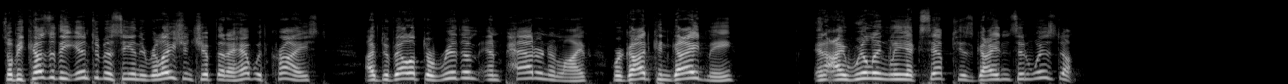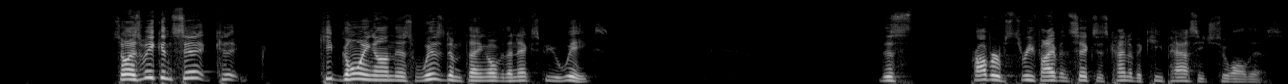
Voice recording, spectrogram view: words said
So, because of the intimacy and the relationship that I have with Christ, I've developed a rhythm and pattern in life where God can guide me, and I willingly accept His guidance and wisdom. So, as we consider, keep going on this wisdom thing over the next few weeks, this Proverbs 3, 5, and 6 is kind of a key passage to all this.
